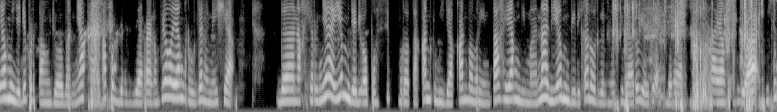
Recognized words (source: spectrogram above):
yang menjadi pertanggungjawabannya karena perjanjian Renville yang merugikan Indonesia dan akhirnya ia menjadi oposisi pemberontakan kebijakan pemerintah yang di mana dia mendirikan organisasi baru yaitu FDR. Nah yang kedua itu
